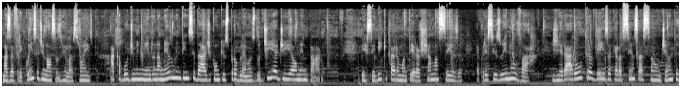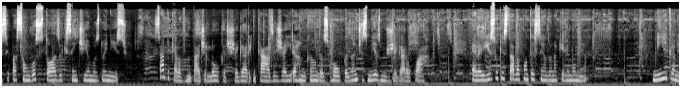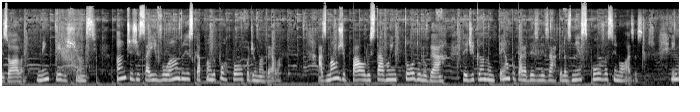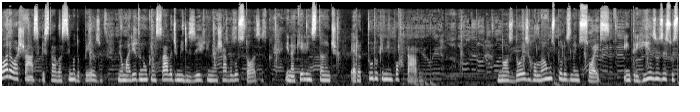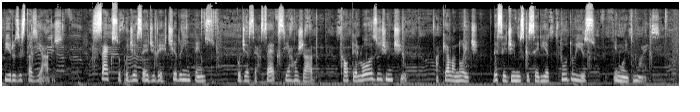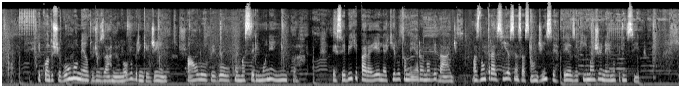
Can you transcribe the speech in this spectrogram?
mas a frequência de nossas relações acabou diminuindo na mesma intensidade com que os problemas do dia a dia aumentaram. Percebi que para manter a chama acesa é preciso inovar gerar outra vez aquela sensação de antecipação gostosa que sentíamos no início. Sabe aquela vontade louca de chegar em casa e já ir arrancando as roupas antes mesmo de chegar ao quarto? Era isso que estava acontecendo naquele momento. Minha camisola nem teve chance antes de sair voando e escapando por pouco de uma vela. As mãos de Paulo estavam em todo lugar, dedicando um tempo para deslizar pelas minhas curvas sinuosas. Embora eu achasse que estava acima do peso, meu marido não cansava de me dizer que me achava gostosa, e naquele instante era tudo o que me importava. Nós dois rolamos pelos lençóis, entre risos e suspiros extasiados. Sexo podia ser divertido e intenso, podia ser sexy e arrojado, cauteloso e gentil. Aquela noite decidimos que seria tudo isso e muito mais. E quando chegou o momento de usar meu novo brinquedinho, Paulo o pegou com uma cerimônia ímpar. Percebi que para ele aquilo também era novidade, mas não trazia a sensação de incerteza que imaginei no princípio.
